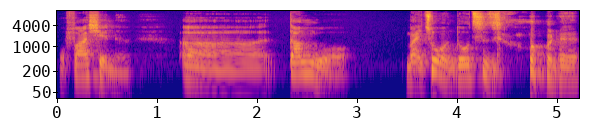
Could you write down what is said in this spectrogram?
我发现呢，呃，当我买错很多次之后呢，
